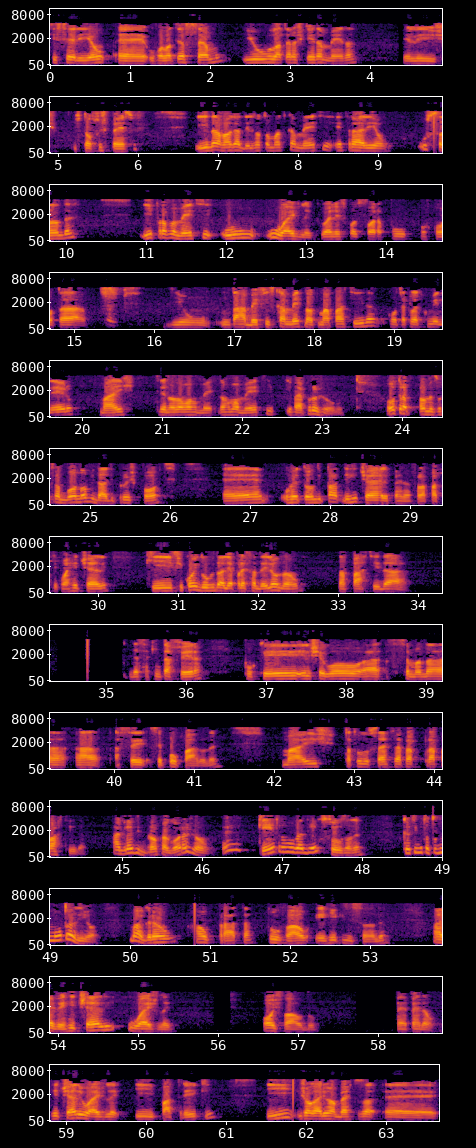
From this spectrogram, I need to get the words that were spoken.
que seriam é, o volante Anselmo e o lateral esquerda Mena. Eles estão suspensos. E na vaga deles automaticamente entrariam o Sander e provavelmente o, Wesley, o Wesley ficou de fora por, por conta de um. não estava bem fisicamente na última partida contra o Atlético Mineiro, mas treinou normalmente, normalmente e vai para o jogo. Outra, pelo menos outra boa novidade para o esporte é o retorno de, de Richelli, perdão, falar Patrick, mas Richelli, que ficou em dúvida ali a presença dele ou não na partida dessa quinta-feira porque ele chegou a semana a, a ser, ser, poupado, né? Mas tá tudo certo, vai para a partida. A grande bronca agora, João, é quem entra no lugar de Diego Souza, né? Porque o time tá todo montadinho, ó. Magrão, Raul Prata, Tuval, Henrique de Sander. Aí vem Richelli, Wesley, Osvaldo, é, perdão, Richelli, Wesley e Patrick. E jogariam abertos é,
